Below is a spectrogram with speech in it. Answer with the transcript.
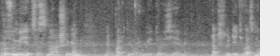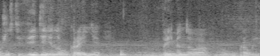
разумеется, с нашими партнерами и друзьями, обсудить возможности введения на Украине временного управления.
